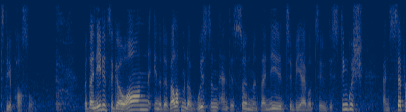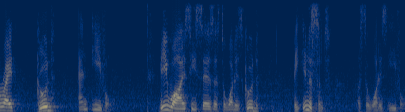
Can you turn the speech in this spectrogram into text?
to the apostle. But they needed to go on in the development of wisdom and discernment. They needed to be able to distinguish and separate good and evil. Be wise, he says, as to what is good. Be innocent as to what is evil.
